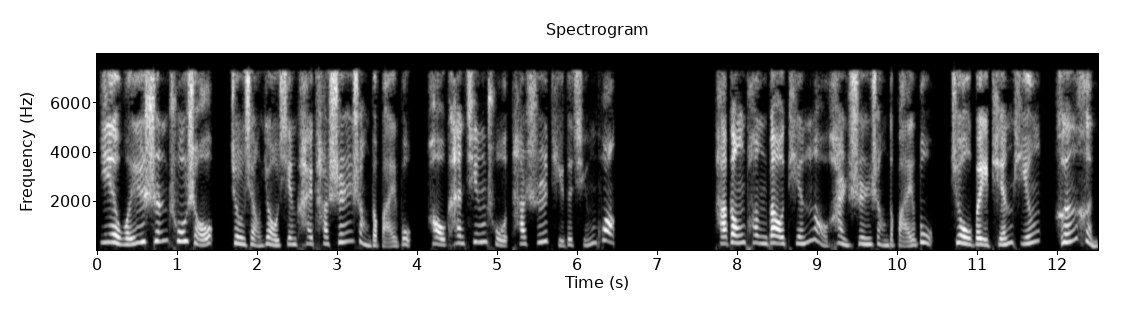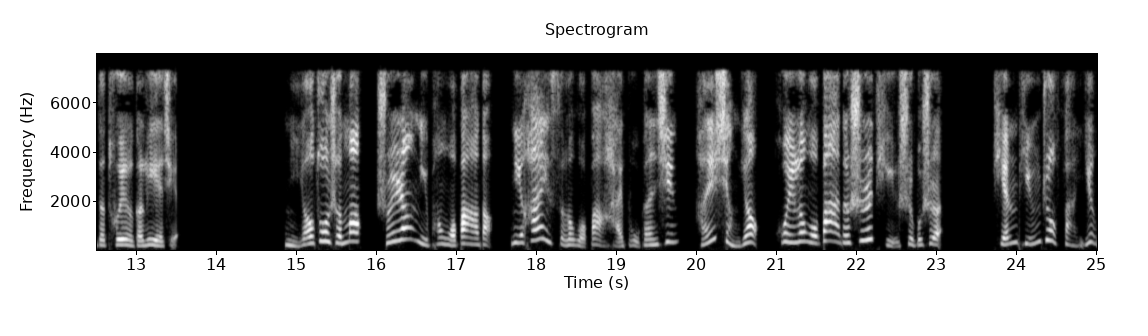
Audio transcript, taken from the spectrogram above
叶维伸出手。就想要掀开他身上的白布，好看清楚他尸体的情况。他刚碰到田老汉身上的白布，就被田平狠狠的推了个趔趄。你要做什么？谁让你碰我爸的？你害死了我爸还不甘心，还想要毁了我爸的尸体，是不是？田平这反应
